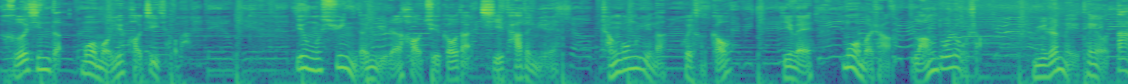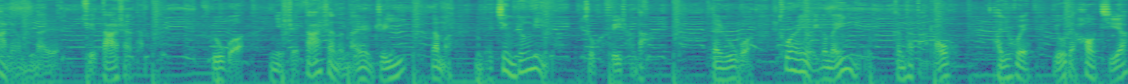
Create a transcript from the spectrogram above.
核心的陌陌约炮技巧吧。用虚拟的女人号去勾搭其他的女人，成功率呢会很高，因为陌陌上狼多肉少，女人每天有大量的男人去搭讪他们。如果你是搭讪的男人之一，那么你的竞争力呢就会非常大。但如果突然有一个美女跟他打招呼，他就会有点好奇啊。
